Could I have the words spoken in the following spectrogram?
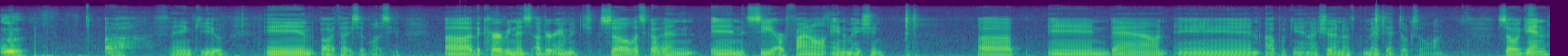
Ugh. Oh, thank you. And oh, I thought you said bless you. Uh, the curviness of your image. So let's go ahead and, and see our final animation. Up and down and up again. I shouldn't have made that took so long. So again,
